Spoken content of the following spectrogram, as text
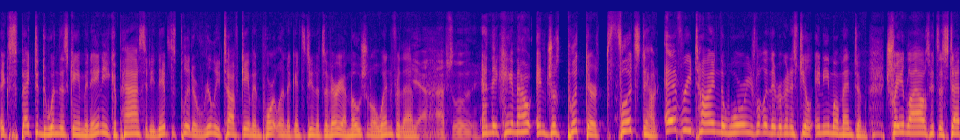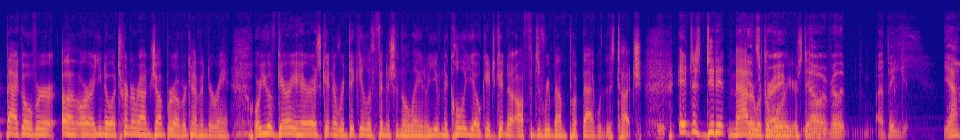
expected to win this game in any capacity, they've just played a really tough game in Portland against a team that's a very emotional win for them. Yeah, absolutely. And they came out and just put their foots down every time the Warriors looked like they were going to steal any momentum. Trey Lyles hits a step back over, uh, or you know, a turnaround jumper over Kevin Durant, or you have Gary Harris getting a ridiculous finish in the lane, or you have Nikola Jokic getting an offensive rebound put back with his touch. It, just didn't matter what great. the Warriors did. No, it really. I think. Yeah.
